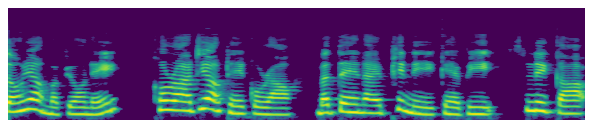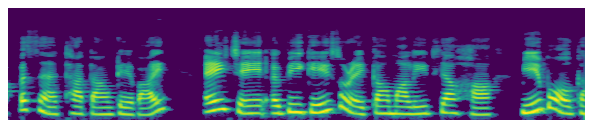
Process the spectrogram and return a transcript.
၃ယောက်မပြောနဲ့ခိုရာတယောက်တည်းကိုတော့မတည်နိုင်ဖြစ်နေခဲ့ပြီးစနစ်ကပတ်စံထတောင်းခဲ့ပါတယ်။အဲ့ချိန်အဘီဂေးဆိုတဲ့ကောင်မလေးတယောက်ဟာမြင်းပေါ်က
